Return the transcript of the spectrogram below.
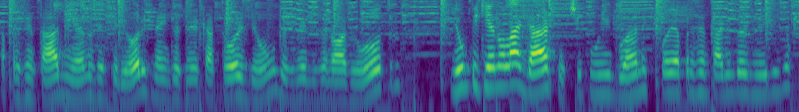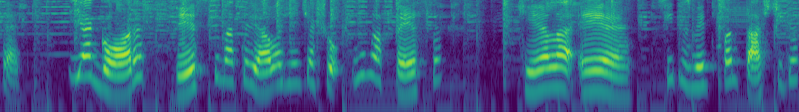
apresentados em anos anteriores, né? em 2014 um, 2019 o outro, e um pequeno lagarto, tipo um iguana, que foi apresentado em 2017. E agora, desse material, a gente achou uma peça que ela é simplesmente fantástica,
